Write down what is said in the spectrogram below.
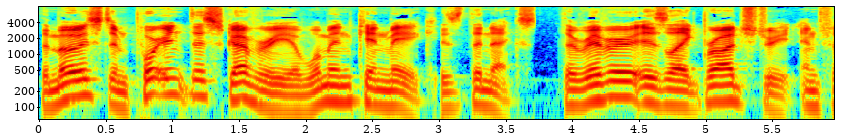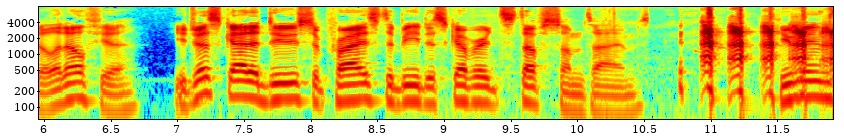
the most important discovery a woman can make is the next. The river is like Broad Street in Philadelphia. You just gotta do surprised to be discovered stuff sometimes. Humans.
